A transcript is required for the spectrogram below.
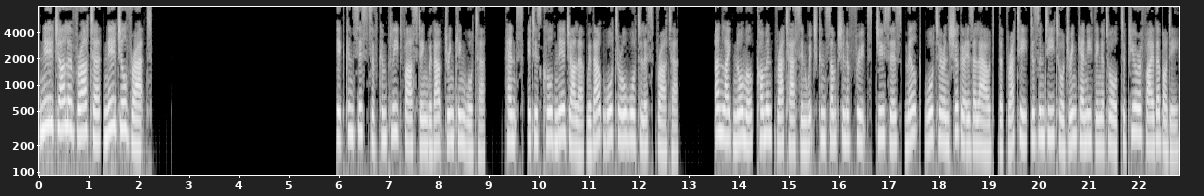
Nirjala vrata, Nirjal vrat. It consists of complete fasting without drinking water. Hence, it is called nirjala without water or waterless vrata. Unlike normal common vratas in which consumption of fruits, juices, milk, water and sugar is allowed, the vrati doesn't eat or drink anything at all to purify their body.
